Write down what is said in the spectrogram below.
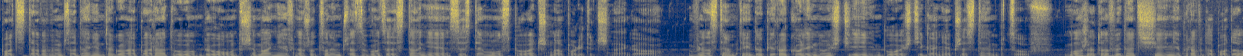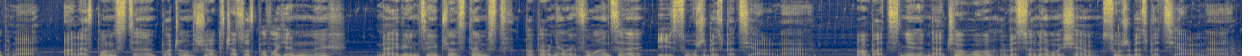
Podstawowym zadaniem tego aparatu było utrzymanie w narzuconym przez władze stanie systemu społeczno-politycznego. W następnej dopiero kolejności było ściganie przestępców. Może to wydać się nieprawdopodobne, ale w Polsce, począwszy od czasów powojennych, najwięcej przestępstw popełniały władze i służby specjalne. Obecnie na czoło wysunęły się służby specjalne.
